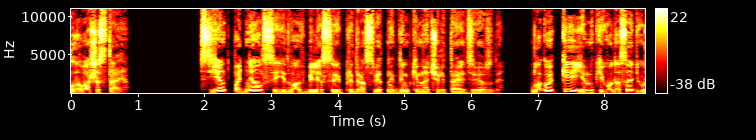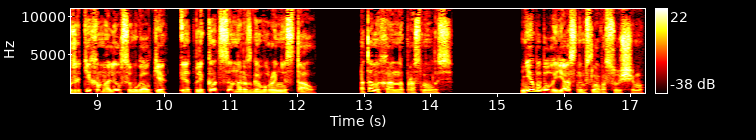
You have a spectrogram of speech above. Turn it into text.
Глава шестая. Сьент поднялся, едва в белесой предрассветной дымке начали таять звезды. Благой Кейен к его досаде уже тихо молился в уголке и отвлекаться на разговоры не стал. А там и Ханна проснулась. Небо было ясным, слава сущему.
